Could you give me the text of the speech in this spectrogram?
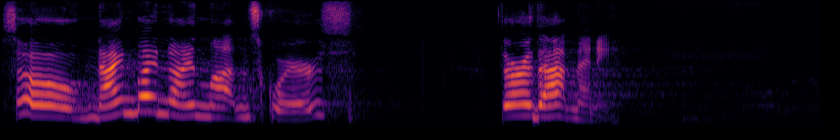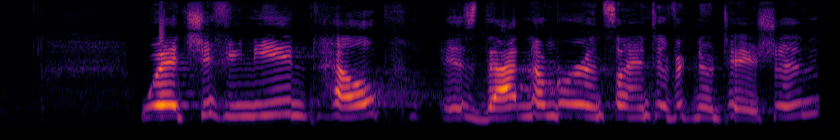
So nine by nine Latin squares, there are that many. Which, if you need help, is that number in scientific notation,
